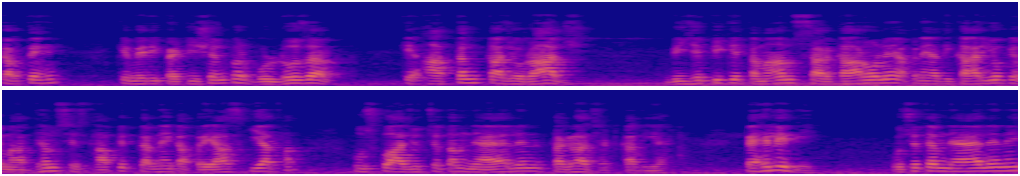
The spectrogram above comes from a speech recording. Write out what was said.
करते हैं कि मेरी पिटीशन पर बुलडोजर के आतंक का जो राज बीजेपी के तमाम सरकारों ने अपने अधिकारियों के माध्यम से स्थापित करने का प्रयास किया था उसको आज उच्चतम न्यायालय ने तगड़ा झटका दिया है पहले भी उच्चतम न्यायालय ने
